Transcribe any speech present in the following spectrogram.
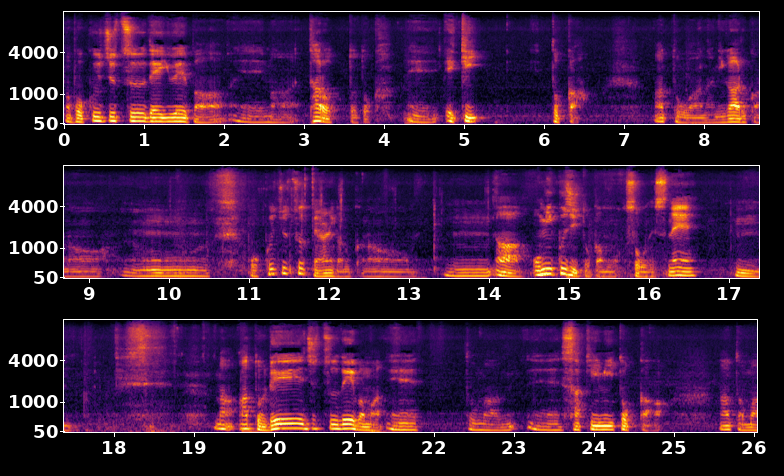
まあ、墨術で言えば、えーまあタロットとか、えー、駅とかあとは何があるかな。うん墨術って何があるかな。うんあおみくじとかもそうですね。うん。まああと霊術で言えばまあえーとまあ、えー、先見とかあとまあ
